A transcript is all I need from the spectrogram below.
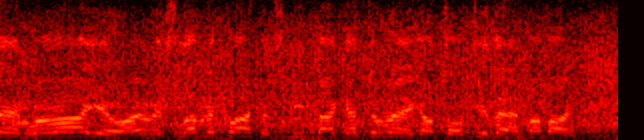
in. where are you? It's 11 o'clock. Let's meet back at the rig. I'll talk to you then. Bye-bye.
